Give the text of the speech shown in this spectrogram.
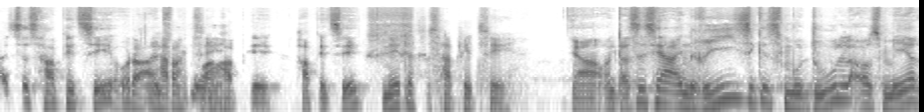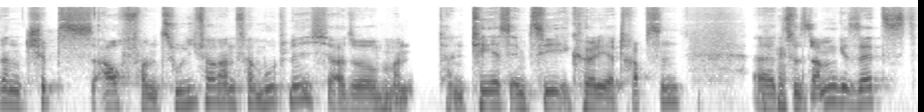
Heißt es HPC oder einfach HPC. nur HP, HPC? Nee, das ist HPC. Ja, und das ist ja ein riesiges Modul aus mehreren Chips, auch von Zulieferern vermutlich. Also mhm. man ein TSMC, ich höre ja Trapsen, äh, zusammengesetzt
